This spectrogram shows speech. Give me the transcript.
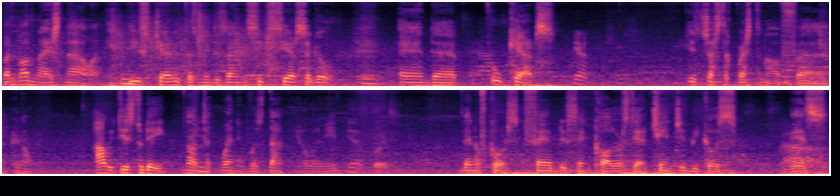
but not nice now. I mean, mm. this chair has been designed six years ago, mm. and uh, who cares? Yeah it's just a question of uh, you know how it is today, not mm. when it was done. You know what I mean? Yeah, of course. Then of course fabrics and colors they are changing because this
